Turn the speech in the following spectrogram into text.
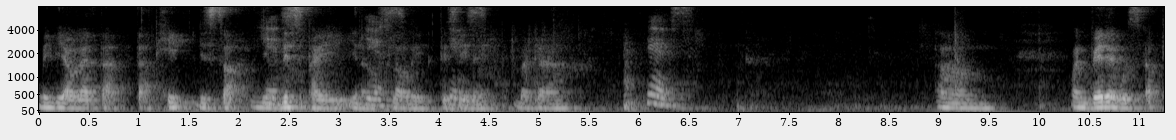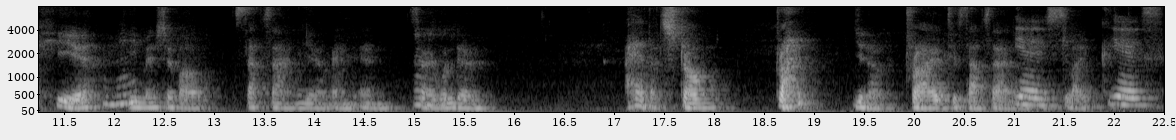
Maybe I'll let that, that heat dis- you Yes. dissipate, you know, Yes. slowly this Yes. evening. But uh, Yes. um, when Veda was up here, he Mhm. mentioned about satsang, you know, and, and so I Mhm. wonder, I had that strong drive, you know, drive to satsang. Yes. It's like, Yes.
